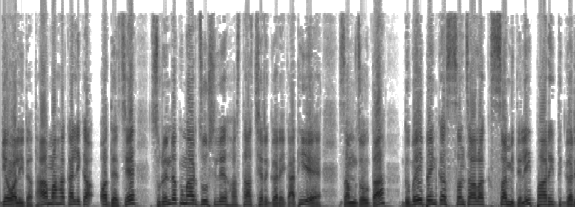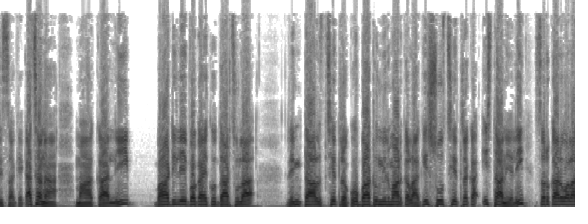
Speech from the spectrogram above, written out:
गेवाली तथा महाकालीका अध्यक्ष सुरेन्द्र कुमार जोशीले हस्ताक्षर गरेका थिए। सम्झौता दुवै ब्याङ्क सञ्चालक समितिले पारित गरिसकेका छन्। महाकाली बाढीले बगाएको दार्चुला रिङताल क्षेत्रको बाटो निर्माणका लागि सो क्षेत्रका स्थानीयले सरकारवाला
